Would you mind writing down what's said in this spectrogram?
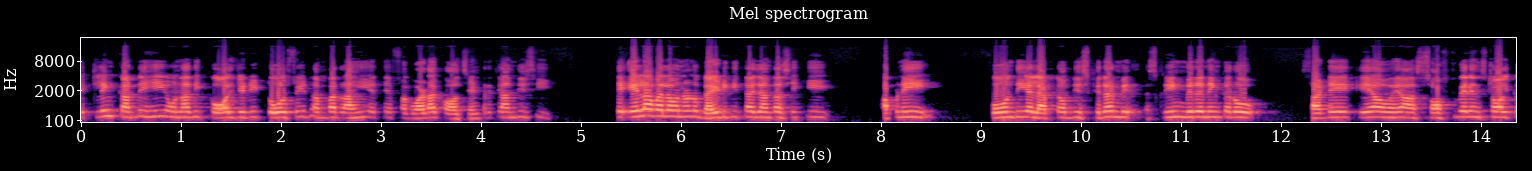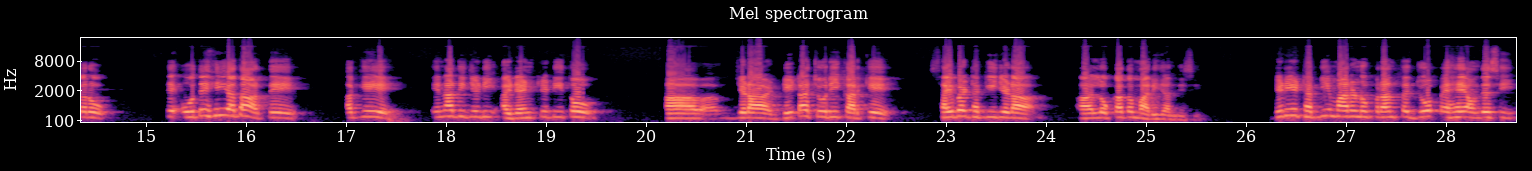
ਤੇ ਕਲਿੱਕ ਕਰਦੇ ਹੀ ਉਹਨਾਂ ਦੀ ਕਾਲ ਜਿਹੜੀ ਟੋਲ ਫ੍ਰੀ ਨੰਬਰ ਰਾਹੀਂ ਇੱਥੇ ਫਗਵਾੜਾ ਕਾਲ ਸੈਂਟਰ 'ਚ ਆਉਂਦੀ ਸੀ। ਤੇ ਇਹਨਾਂ ਵੱਲੋਂ ਉਹਨਾਂ ਨੂੰ ਗਾਈਡ ਕੀਤਾ ਜਾਂਦਾ ਸੀ ਕਿ ਆਪਣੀ ਫੋਨ ਦੀ ਜਾਂ ਲੈਪਟਾਪ ਦੀ ਸਕਰੀਨ ਮਿਰਰਿੰਗ ਕਰੋ, ਸਾਡੇ ਕਿਹਾ ਹੋਇਆ ਸੌਫਟਵੇਅਰ ਇੰਸਟਾਲ ਕਰੋ ਤੇ ਉਹਦੇ ਹੀ ਆਧਾਰ ਤੇ ਅੱਗੇ ਇਹਨਾਂ ਦੀ ਜਿਹੜੀ ਆਇਡੈਂਟੀਟੀ ਤੋਂ ਜਿਹੜਾ ਡੇਟਾ ਚੋਰੀ ਕਰਕੇ ਸਾਈਬਰ ਠੱਗੀ ਜਿਹੜਾ ਲੋਕਾਂ ਤੋਂ ਮਾਰੀ ਜਾਂਦੀ ਸੀ। ਜਿਹੜੀ ਇਹ ਠੱਗੀ ਮਾਰਨ ਉਪਰੰਤ ਜੋ ਪੈਸੇ ਆਉਂਦੇ ਸੀ,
